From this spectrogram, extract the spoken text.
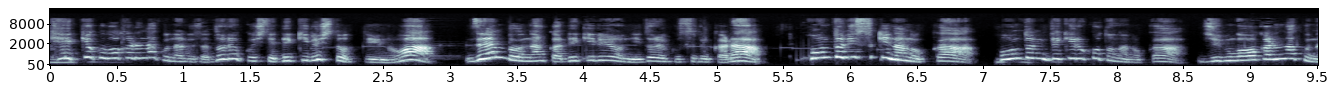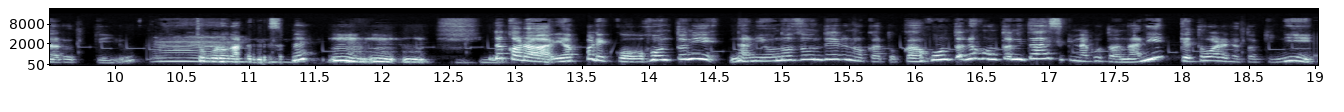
結局分からなくなるんですよ。努力してできる人っていうのは、全部なんかできるように努力するから、本当に好きなのか、本当にできることなのか、自分が分からなくなるっていうところがあるんですよね。うんうんうん。だから、やっぱりこう、本当に何を望んでいるのかとか、本当に本当に大好きなことは何って問われたときに、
